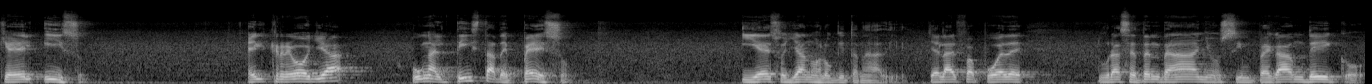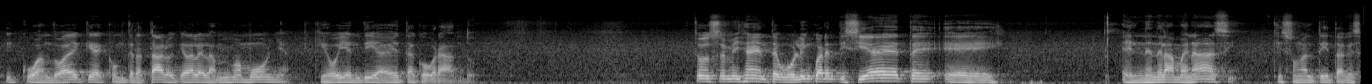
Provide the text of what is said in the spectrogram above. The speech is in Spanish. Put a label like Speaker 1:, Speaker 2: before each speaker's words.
Speaker 1: que él hizo. Él creó ya un artista de peso. Y eso ya no lo quita nadie. Ya el Alfa puede durar 70 años sin pegar un disco y cuando hay que contratarlo hay que darle la misma moña que hoy en día él está cobrando. Entonces, mi gente, Bulín 47, eh, el Nene La Amenazi, que son artistas que se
